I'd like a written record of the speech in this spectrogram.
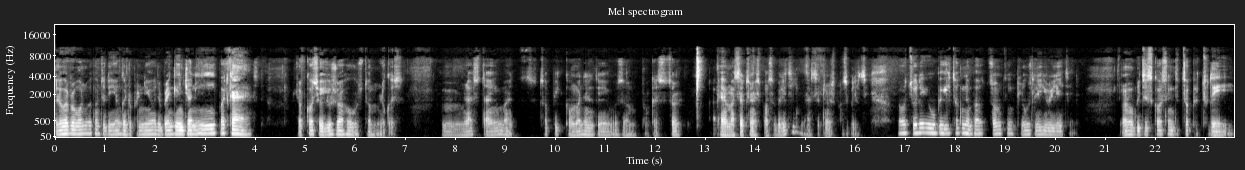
Hello, everyone. Welcome to the Young Entrepreneur, the Bringing Journey podcast. So, of course, your usual host, um, Lucas. Um, last time, my topic on Wednesday was um, procrast- sorry, um, accepting responsibility. Accepting responsibility. Well, today we'll be talking about something closely related. And we'll be discussing the topic today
